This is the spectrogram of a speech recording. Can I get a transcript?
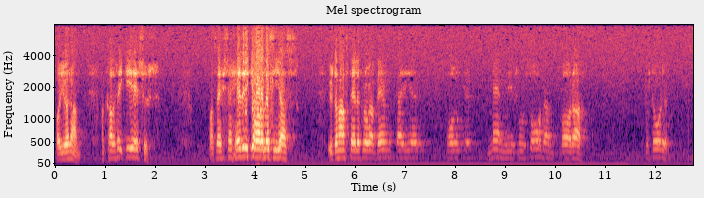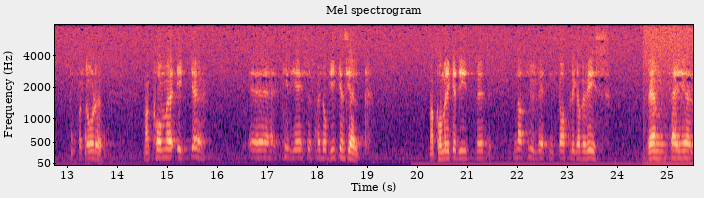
Vad gör han? Han kallar sig icke Jesus. Han säger sig heller icke vara Messias, utan han ställer frågan vem säger folket Människosonen vara? Förstår du? Förstår du? Man kommer icke eh, till Jesus med logikens hjälp. Man kommer icke dit med naturvetenskapliga bevis. Vem säger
